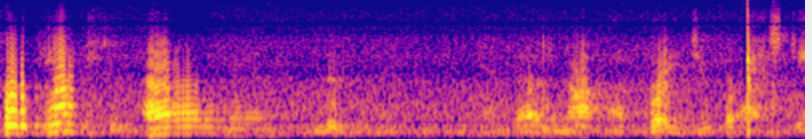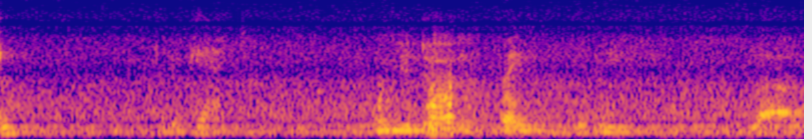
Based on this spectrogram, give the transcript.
who liberally and does not upbraid you for asking, you get. When you do it in faith, belief, love.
